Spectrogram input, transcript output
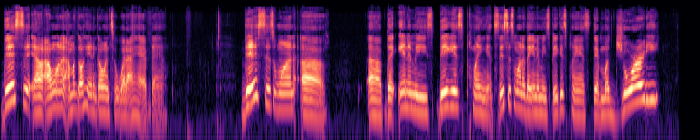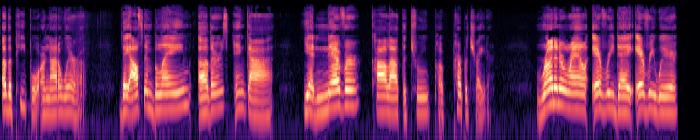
this, uh, I want to, I'm gonna go ahead and go into what I have down. This is one of uh, the enemy's biggest plans. This is one of the enemy's biggest plans that majority of the people are not aware of. They often blame others and God, yet never call out the true per- perpetrator. Running around every day, everywhere,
